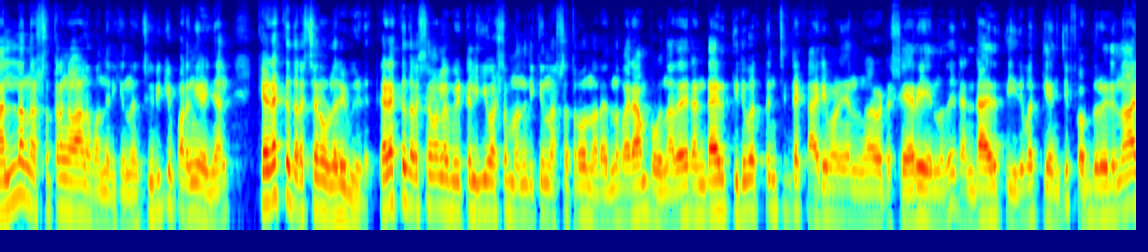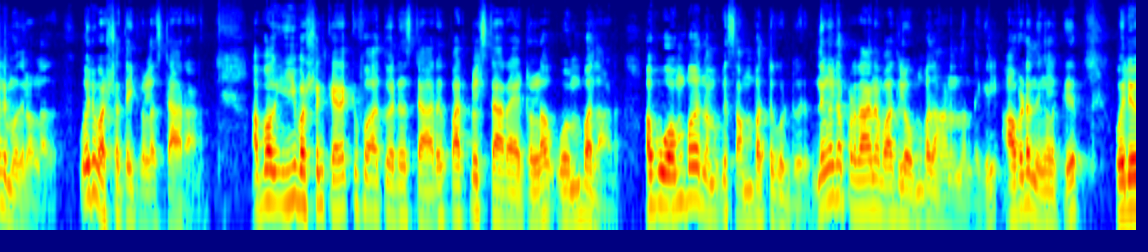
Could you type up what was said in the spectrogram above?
നല്ല നക്ഷത്രങ്ങളാണ് വന്നിരിക്കുന്നത് ചുരുക്കി പറഞ്ഞു കഴിഞ്ഞാൽ കിഴക്ക് ദർശനമുള്ളൊരു വീട്. കിഴക്ക് ദർശനമുള്ള വീട്ടിൽ ഈ വർഷം വന്നിരിക്കുന്ന നക്ഷത്രം എന്ന് പറയുന്നത് വരാൻ പോകുന്നത് അതായത് രണ്ടായിരത്തി ഇരുപത്തഞ്ചിന്റെ കാര്യമാണ് ഞാൻ നിങ്ങളോട് ഷെയർ ചെയ്യുന്നത്. രണ്ടായിരത്തി ഇരുപത്തിയഞ്ച് ഫെബ്രുവരി നാല് മുതലുള്ളത്. ഒരു വർഷത്തേക്കുള്ള സ്റ്റാറാണ് അപ്പോൾ ഈ വർഷം കിഴക്ക് ഭാഗത്ത് വരുന്ന സ്റ്റാർ പർപ്പിൾ സ്റ്റാർ ആയിട്ടുള്ള ഒമ്പതാണ്. അപ്പോൾ ഒമ്പത് നമുക്ക് സമ്പത്ത് കൊണ്ടുവരും. നിങ്ങളുടെ പ്രധാന വാതിൽ ഒമ്പതാണെന്നുണ്ടെങ്കിൽ അവിടെ നിങ്ങൾക്ക് ഒരു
